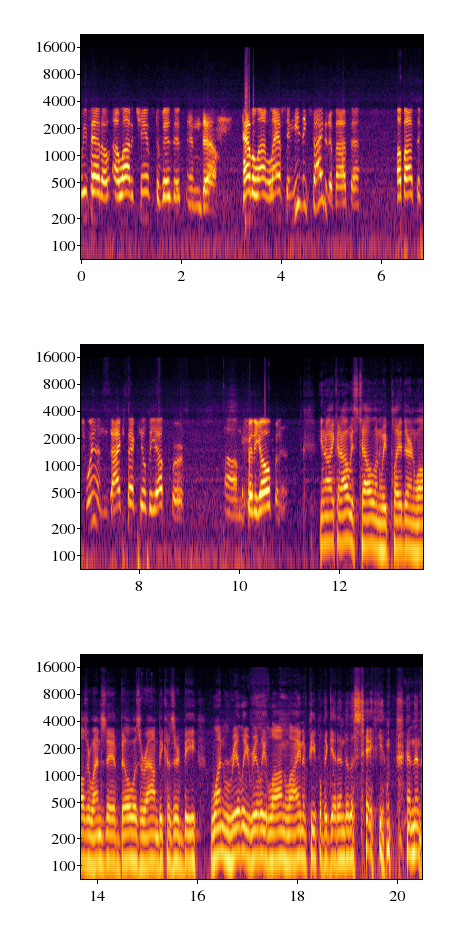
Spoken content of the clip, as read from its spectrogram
we've had a, a lot of chance to visit and uh, have a lot of laughs. And he's excited about the about the twins. I expect he'll be up for um, for the opener. You know, I could always tell when we played there in Walser Wednesday if Bill was around because there'd be one really, really long line of people to get into the stadium, and then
